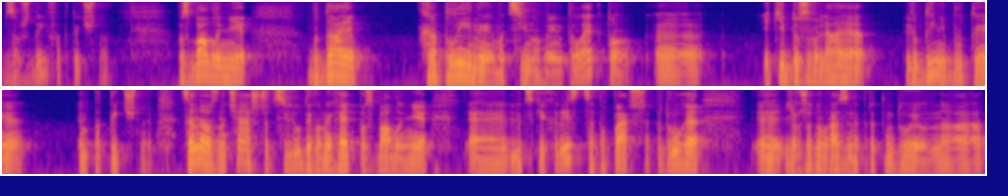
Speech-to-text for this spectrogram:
завжди фактично, позбавлені бодай краплини емоційного інтелекту, е, який дозволяє людині бути емпатичною. Це не означає, що ці люди вони геть позбавлені е, людських рис. Це по-перше. По-друге, е, я в жодному разі не претендую на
